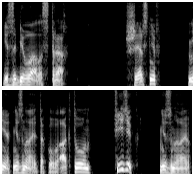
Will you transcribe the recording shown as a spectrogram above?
и забивало страх. Шерстнев? Нет, не знаю такого. А кто он? Физик? Не знаю.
